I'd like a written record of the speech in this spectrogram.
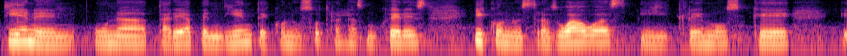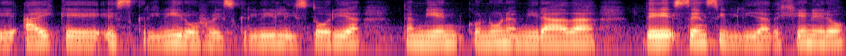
tienen una tarea pendiente con nosotras las mujeres y con nuestras guaguas y creemos que eh, hay que escribir o reescribir la historia también con una mirada de sensibilidad de género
